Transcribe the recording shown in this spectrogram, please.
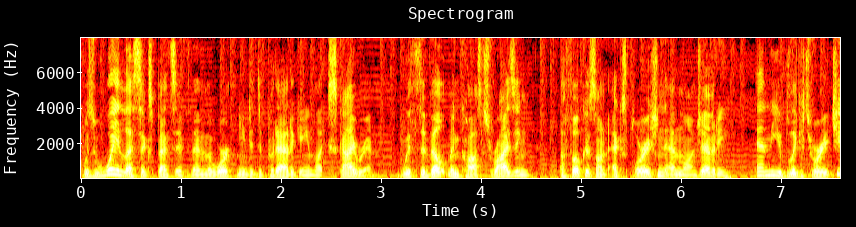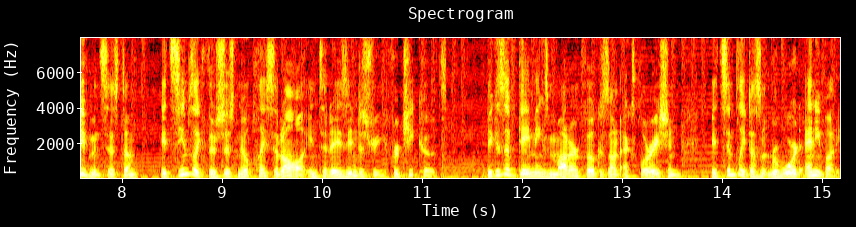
was way less expensive than the work needed to put out a game like Skyrim. With development costs rising, a focus on exploration and longevity, and the obligatory achievement system, it seems like there's just no place at all in today's industry for cheat codes. Because of gaming's modern focus on exploration, it simply doesn't reward anybody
